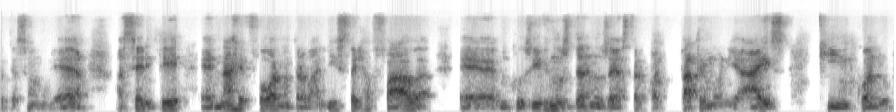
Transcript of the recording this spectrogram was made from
proteção à mulher. A CLT, é, na reforma trabalhista, já fala, é, inclusive nos danos extrapatrimoniais, que quando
